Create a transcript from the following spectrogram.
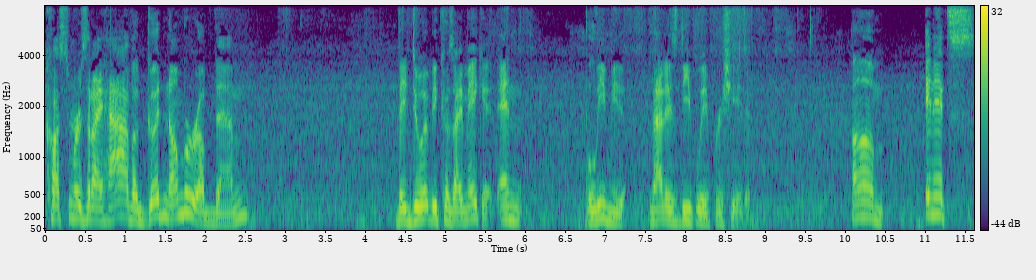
customers that I have, a good number of them, they do it because I make it. And believe me, that is deeply appreciated. Um, and it's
